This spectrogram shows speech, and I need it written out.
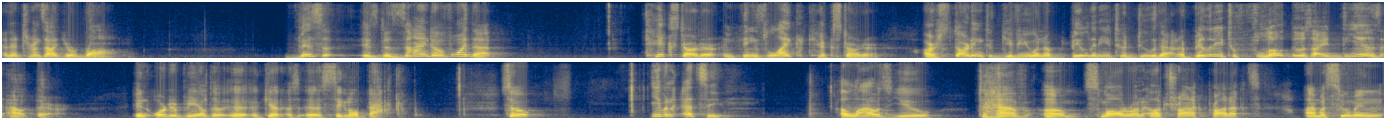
and then it turns out you're wrong. This is designed to avoid that. Kickstarter and things like Kickstarter are starting to give you an ability to do that, ability to float those ideas out there in order to be able to uh, get a, a signal back. So even Etsy allows you to have um, small run electronic products, I'm assuming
